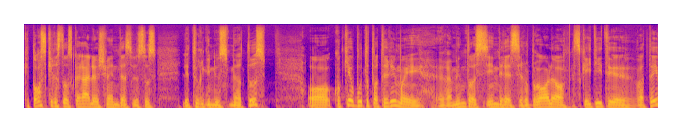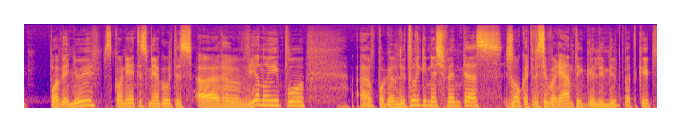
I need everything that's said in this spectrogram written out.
kitos Kristaus karaliaus šventės visus liturginius metus. O kokie būtų patarimai Ramintos, Indrės ir brolio skaityti va taip, pavieniui skonėtis, mėgautis ar vieno įpų, ar pagal liturginės šventės. Žinau, kad visi variantai galimi, bet kaip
